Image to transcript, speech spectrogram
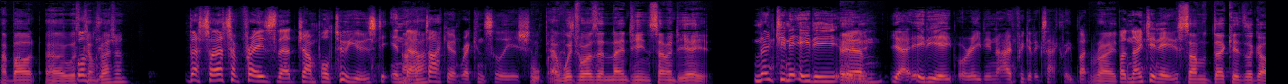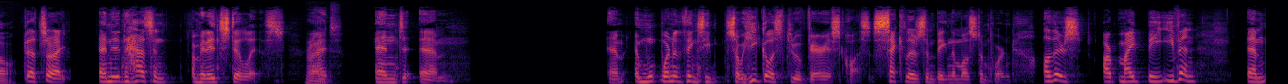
about uh, with Well, confession That's so that's a phrase that John Paul II used in Uh-huh. that document, Reconciliation. and Uh, which was in 1978 1980, 80. Um, yeah, 88 or 89, I forget exactly, but Right. but 1980. some decades ago That's right, and it hasn't. I mean, it still is. right, And um, um, and one of the things he so he goes through various causes, secularism being the most important. Others are might be even um,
